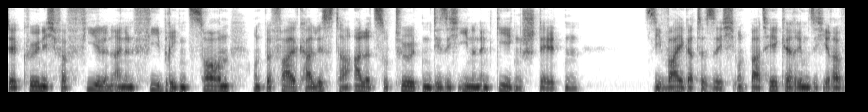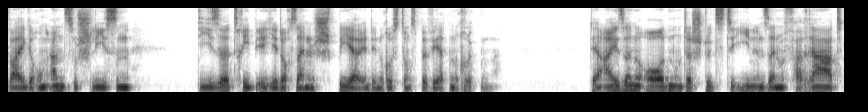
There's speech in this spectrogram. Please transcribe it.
Der König verfiel in einen fiebrigen Zorn und befahl Callista, alle zu töten, die sich ihnen entgegenstellten. Sie weigerte sich und bat Hekerim, sich ihrer Weigerung anzuschließen. Dieser trieb ihr jedoch seinen Speer in den rüstungsbewehrten Rücken. Der eiserne Orden unterstützte ihn in seinem Verrat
